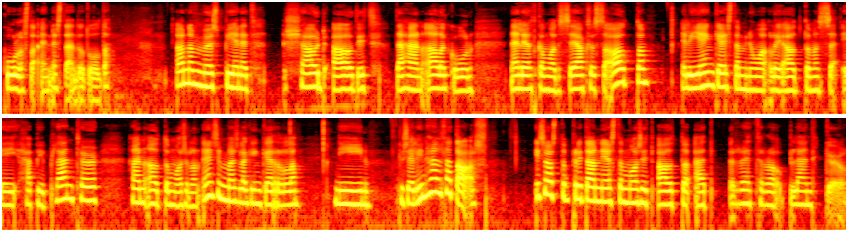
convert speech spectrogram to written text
kuulosta ennestään tutulta. Annan myös pienet shoutoutit tähän alkuun näille, jotka mua tässä jaksossa autto. Eli Jenkeistä minua oli auttamassa A Happy Planter. Hän auttoi mua silloin ensimmäiselläkin kerralla. Niin kyselin häneltä taas. Isosta Britanniasta mua sit auttoi at Retro Plant Girl.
